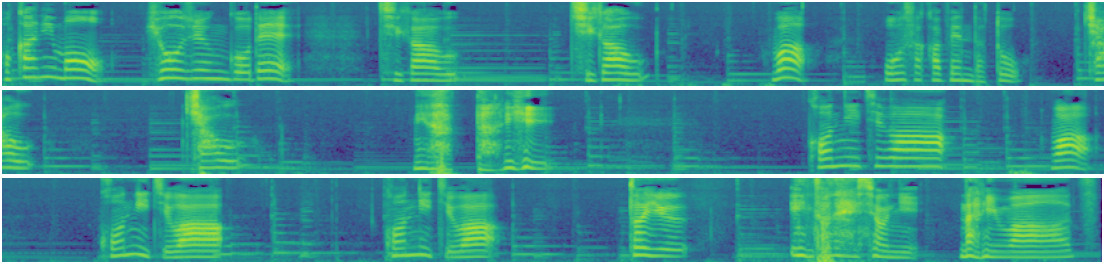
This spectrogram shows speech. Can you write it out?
他にも標準語で違う違うは大阪弁だとちゃうちゃうになったりこんにちは。はこんにちは。こんにちは。というイントネーションになります。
